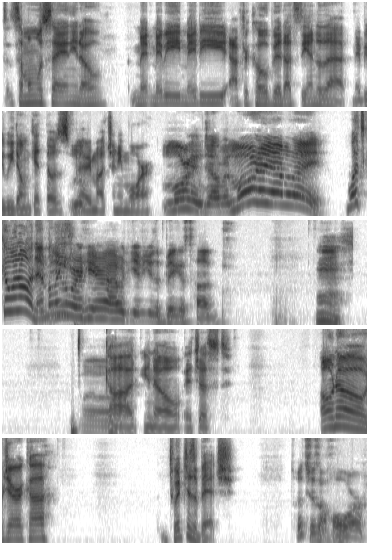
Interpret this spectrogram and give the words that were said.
someone was saying, you know, maybe maybe after COVID, that's the end of that. Maybe we don't get those Mm. very much anymore. Morning, gentlemen. Morning, Emily. What's going on, If Emily? you were here, I would give you the biggest hug. Mm. Um, God, you know, it just. Oh no, Jerica. Twitch is a bitch. Twitch is a whore.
